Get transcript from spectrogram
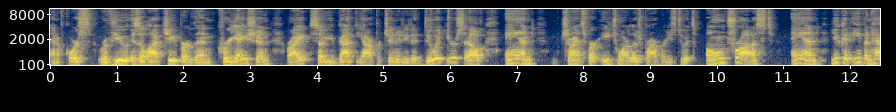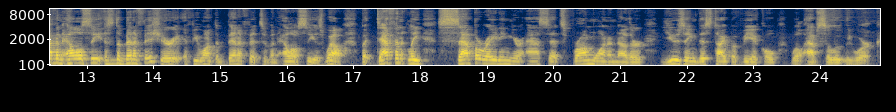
And of course, review is a lot cheaper than creation, right? So you've got the opportunity to do it yourself and transfer each one of those properties to its own trust and you could even have an LLC as the beneficiary if you want the benefits of an LLC as well. But definitely separating your assets from one another using this type of vehicle will absolutely work.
